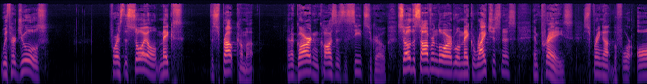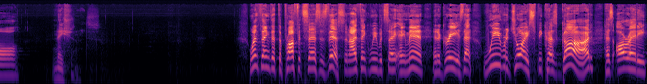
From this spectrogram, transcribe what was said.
with her jewels. For as the soil makes the sprout come up, and a garden causes the seeds to grow, so the sovereign Lord will make righteousness and praise spring up before all nations. One thing that the prophet says is this, and I think we would say amen and agree, is that we rejoice because God has already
